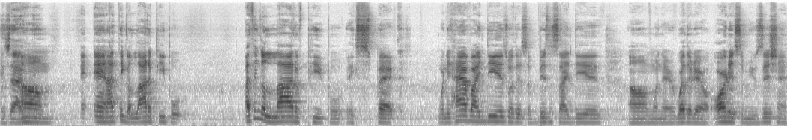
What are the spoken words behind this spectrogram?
Exactly. Um, and I think a lot of people I think a lot of people expect when they have ideas, whether it's a business idea, um, when they're whether they're an artist, a musician.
